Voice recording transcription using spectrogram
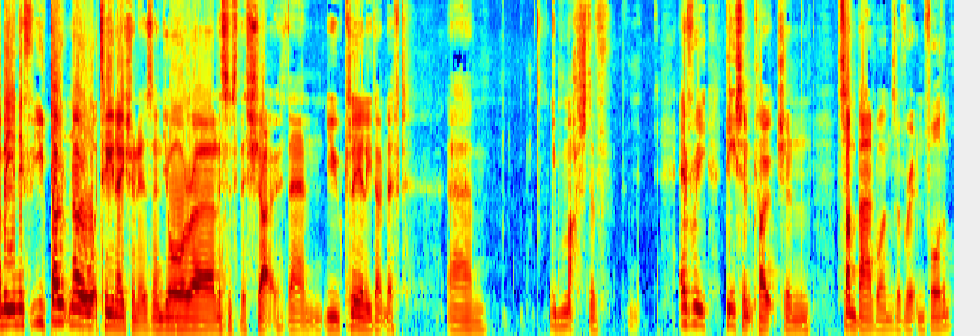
I mean, if you don't know what T Nation is and you're uh, listening to this show, then you clearly don't lift. Um, you must have. Every decent coach and some bad ones have written for them.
